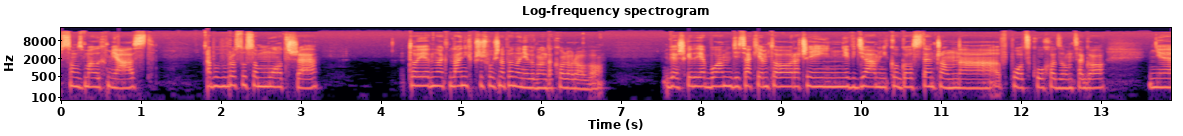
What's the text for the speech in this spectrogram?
są z małych miast, albo po prostu są młodsze, to jednak dla nich przyszłość na pewno nie wygląda kolorowo. Wiesz, kiedy ja byłam dzieciakiem, to raczej nie widziałam nikogo z tęczą na, w Płocku chodzącego. Nie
